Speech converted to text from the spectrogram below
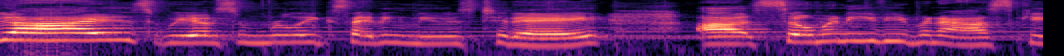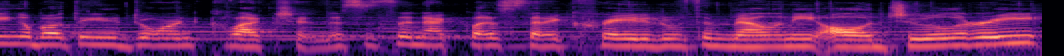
Guys, we have some really exciting news today. Uh, so many of you have been asking about the Adorned collection. This is the necklace that I created with the Melanie Auld jewelry.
